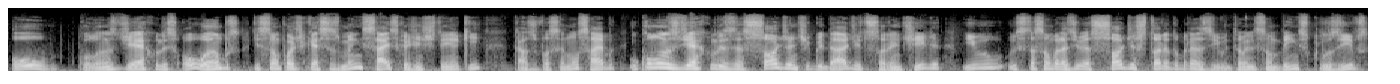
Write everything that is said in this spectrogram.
ou Colunas de Hércules, ou ambos, que são podcasts mensais que a gente tem aqui, caso você não saiba. O Colunas de Hércules é só de antiguidade, de história antiga, e o Estação Brasil é só de história do Brasil, então eles são bem exclusivos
